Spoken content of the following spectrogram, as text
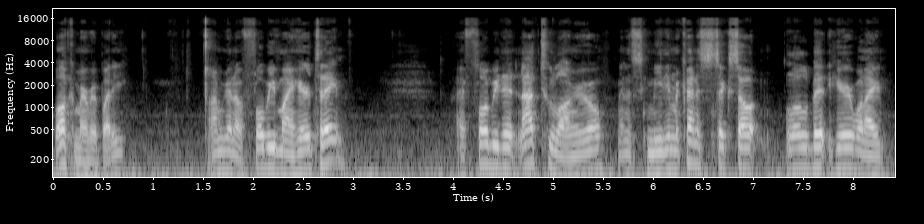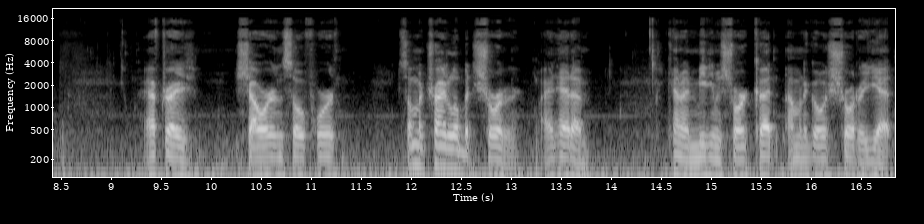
Welcome everybody. I'm gonna Flowbee my hair today. I Flowbeat it not too long ago and it's medium. It kind of sticks out a little bit here when I, after I shower and so forth. So I'm gonna try it a little bit shorter. I'd had a kind of a medium shortcut. I'm gonna go shorter yet.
